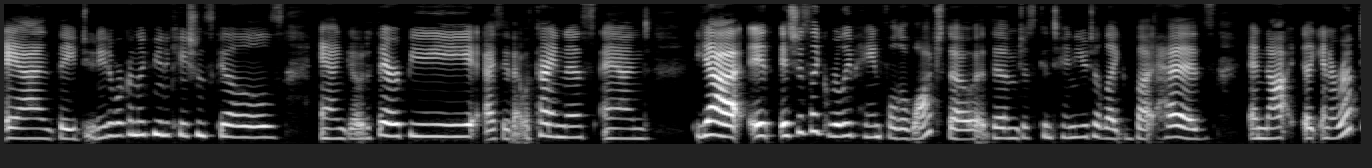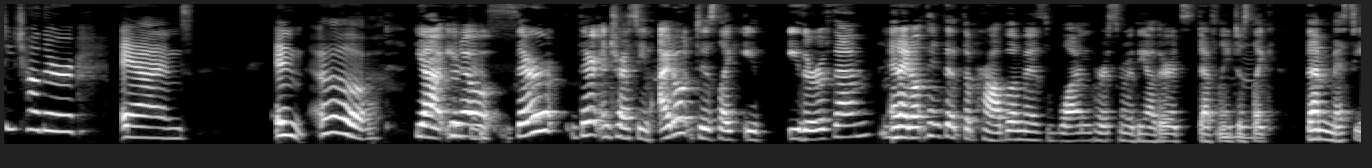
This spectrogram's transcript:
and they do need to work on their communication skills and go to therapy. I say that with kindness. And yeah, it, it's just like really painful to watch, though, them just continue to like butt heads and not like interrupt each other. And, and, oh. Yeah, you know, they're they're interesting. I don't dislike e- either of them, mm-hmm. and I don't think that the problem is one person or the other. It's definitely mm-hmm. just like them missing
